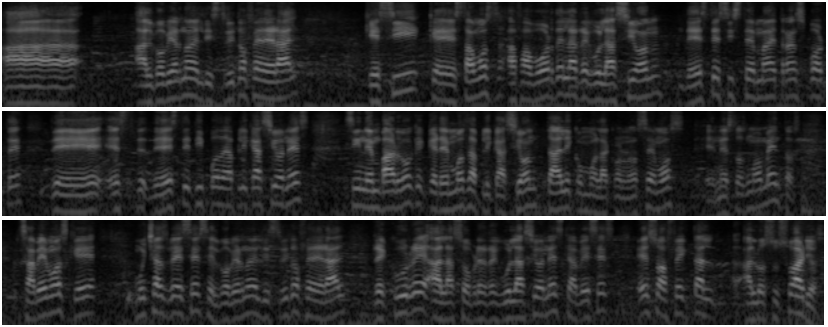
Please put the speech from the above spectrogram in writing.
al gobierno del Distrito Federal que sí, que estamos a favor de la regulación de este sistema de transporte, de este, de este tipo de aplicaciones, sin embargo que queremos la aplicación tal y como la conocemos en estos momentos. Sabemos que muchas veces el gobierno del Distrito Federal recurre a las sobreregulaciones que a veces eso afecta a los usuarios.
